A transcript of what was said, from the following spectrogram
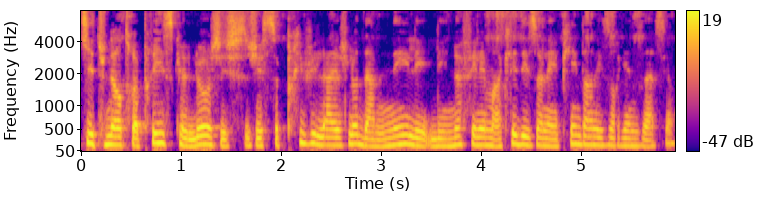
qui est une entreprise que là, j'ai ce privilège-là d'amener les, les, neuf éléments clés des Olympiens dans les organisations.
